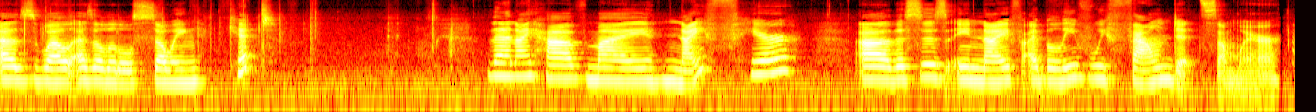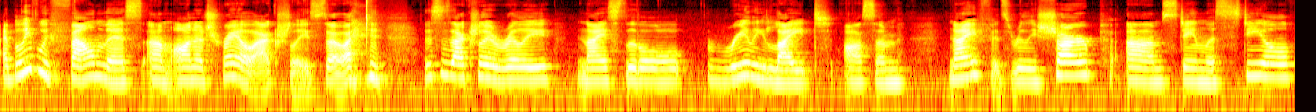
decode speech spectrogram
as well as a little sewing kit. Then I have my knife here. Uh, this is a knife, I believe we found it somewhere. I believe we found this um, on a trail actually, so I, this is actually a really nice little really light, awesome knife. It's really sharp, um, stainless steel.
